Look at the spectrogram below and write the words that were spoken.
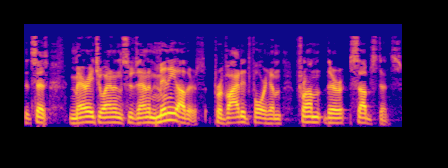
It says, Mary, Joanna, and Susanna, many others provided for him from their substance.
